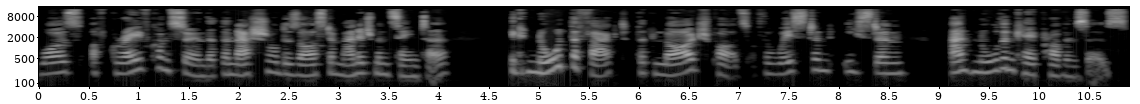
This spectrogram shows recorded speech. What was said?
was of grave concern that the National Disaster Management Centre ignored the fact that large parts of the Western, Eastern and Northern Cape provinces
